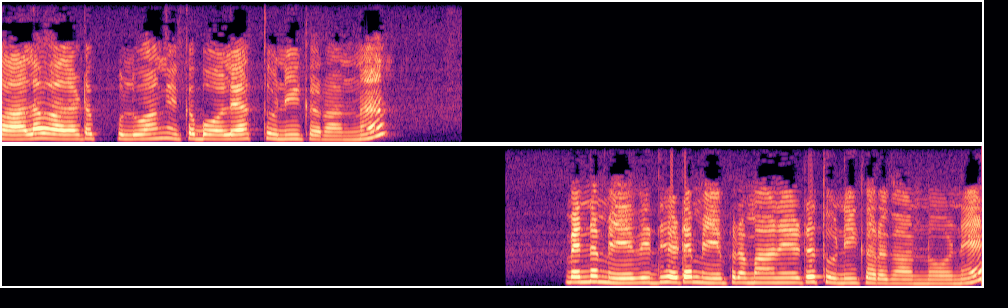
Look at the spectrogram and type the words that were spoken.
ගාලා ඔයාලට පුළුවන් එක බෝලයක් තුනී කරන්න. මෙන්න මේ විදිහට මේ ප්‍රමාණයට තුනී කරගන්න ඕනේ.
